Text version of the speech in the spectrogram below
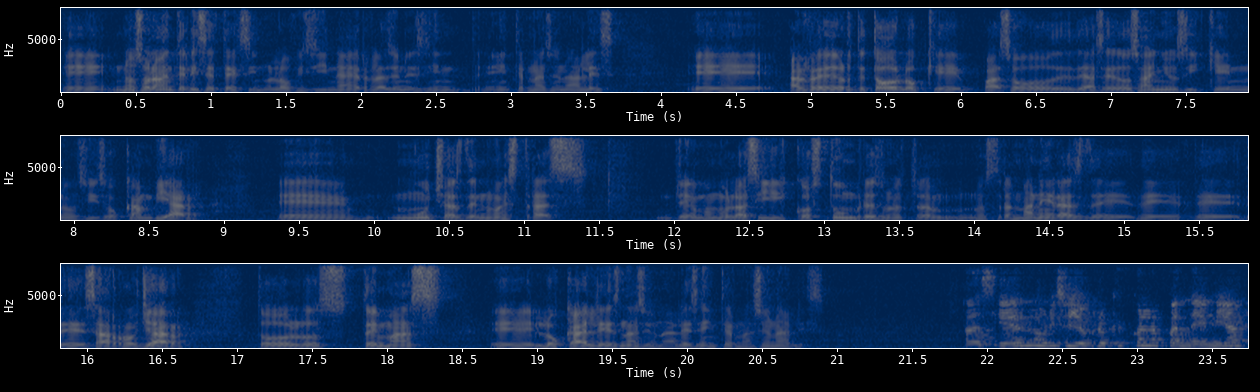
eh, no solamente el ICETEX, sino la Oficina de Relaciones Internacionales eh, alrededor de todo lo que pasó desde hace dos años y que nos hizo cambiar eh, muchas de nuestras, llamémoslo así, costumbres, nuestras, nuestras maneras de, de, desarrollar todos los temas eh, locales, nacionales e internacionales. Así es, Mauricio. Yo creo que con la pandemia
